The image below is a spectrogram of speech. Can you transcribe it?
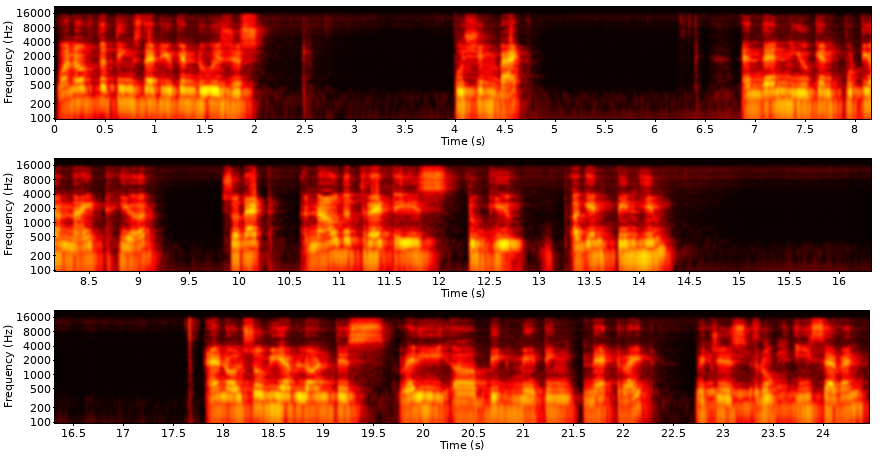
one of the things that you can do is just push him back and then you can put your knight here so that now the threat is to give again pin him and also we have learned this very uh, big mating net right? Which Rook is rook E7. e7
